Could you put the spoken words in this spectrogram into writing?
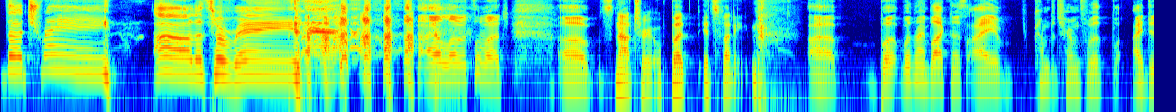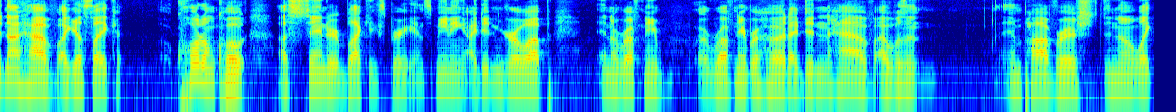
the train. Oh, the terrain. I love it so much. Uh, It's not true, but it's funny. uh, but with my blackness, I have come to terms with I did not have, I guess, like quote unquote, a standard black experience. Meaning, I didn't grow up in a rough a rough neighborhood. I didn't have, I wasn't impoverished. You know, like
